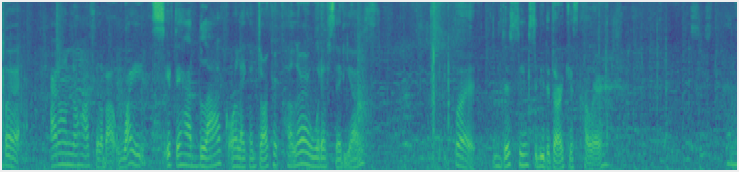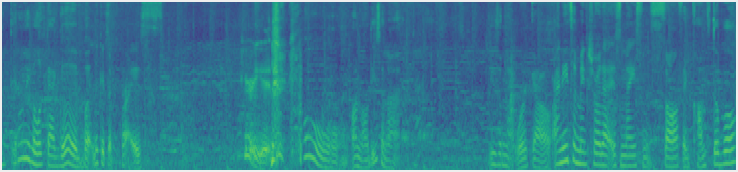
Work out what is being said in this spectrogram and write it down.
but I don't know how I feel about whites. If they had black or like a darker color, I would have said yes. But this seems to be the darkest color. They don't even look that good, but look at the price. Period. oh, oh no, these are not. These are not workout. I need to make sure that it's nice and soft and comfortable.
